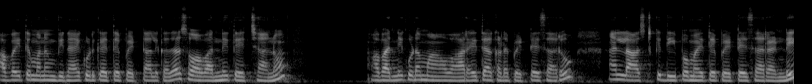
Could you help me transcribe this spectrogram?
అవైతే మనం వినాయకుడికి అయితే పెట్టాలి కదా. సో అవన్నీ తెచ్చాను. అవన్నీ కూడా మా వారైతే అక్కడ పెట్టేశారు. అండ్ లాస్ట్కి దీపం అయితే పెట్టేశారండి.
